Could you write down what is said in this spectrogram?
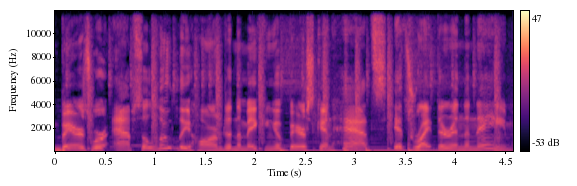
Bears were absolutely harmed in the making of bearskin hats, it's right there in the name.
